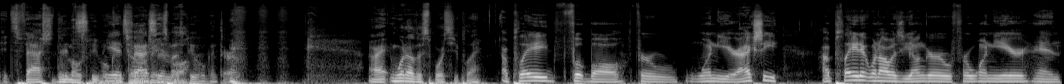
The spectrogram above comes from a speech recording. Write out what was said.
it's faster than It's- most people Yeah, can it's faster than most people can throw. All right. And what other sports do you play? I played football for one year. Actually, I played it when I was younger for one year, and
